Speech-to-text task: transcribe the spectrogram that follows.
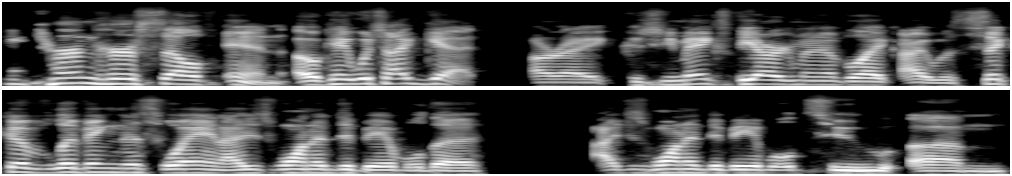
she turned herself in. Okay, which I get. All right, because she makes the argument of like, I was sick of living this way, and I just wanted to be able to, I just wanted to be able to, um,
